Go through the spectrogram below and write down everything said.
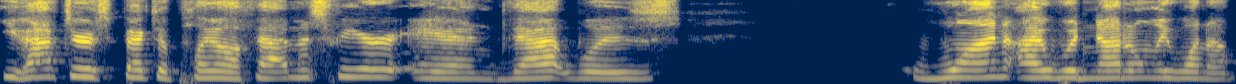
you have to respect a playoff atmosphere, and that was one I would not only want to,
